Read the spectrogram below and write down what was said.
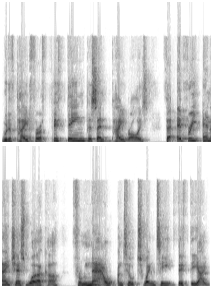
would have paid for a 15% pay rise for every NHS worker from now until 2058.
